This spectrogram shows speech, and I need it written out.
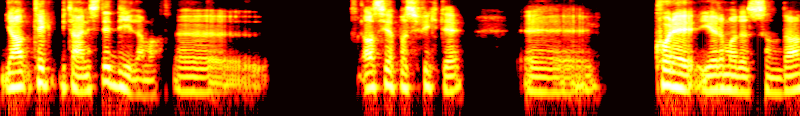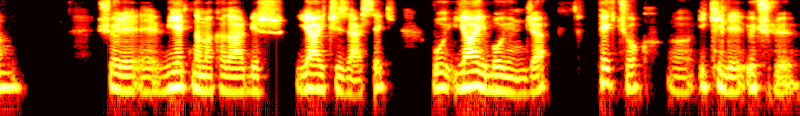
Ya tek bir tanesi de değil ama e, Asya Pasifik'te Kore Yarımadası'ndan şöyle e, Vietnam'a kadar bir yay çizersek bu yay boyunca pek çok e, ikili, üçlü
